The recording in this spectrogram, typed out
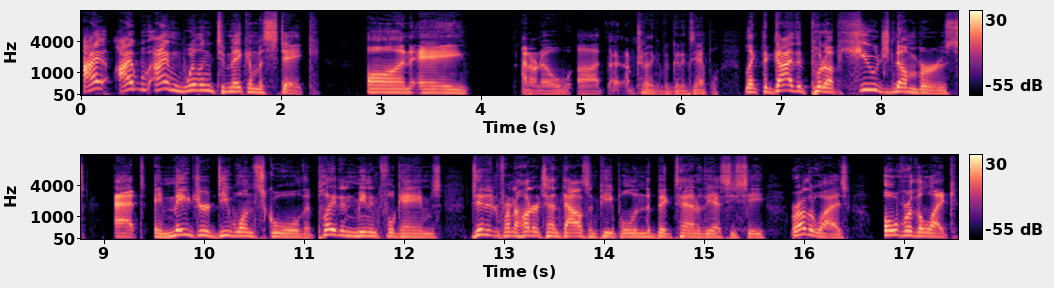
I I I am willing to make a mistake on a I don't know. Uh, I'm trying to think of a good example, like the guy that put up huge numbers at a major D1 school that played in meaningful games, did it in front of 110,000 people in the Big Ten or the SEC or otherwise, over the like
